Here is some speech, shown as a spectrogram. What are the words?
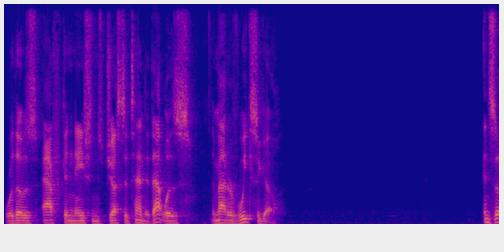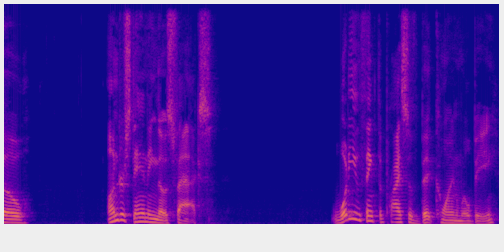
where those African nations just attended. That was a matter of weeks ago. And so, understanding those facts, what do you think the price of Bitcoin will be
